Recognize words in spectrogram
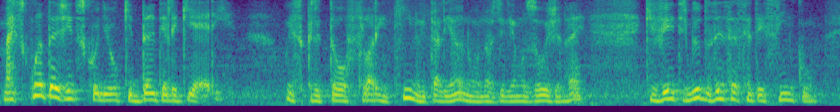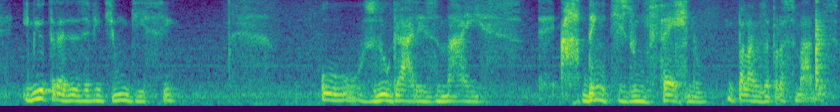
Mas quanta gente escolheu que Dante Alighieri, o escritor florentino, italiano, nós diríamos hoje, não é? que veio entre 1265 e 1321, disse: os lugares mais eh, ardentes do inferno, em palavras aproximadas,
